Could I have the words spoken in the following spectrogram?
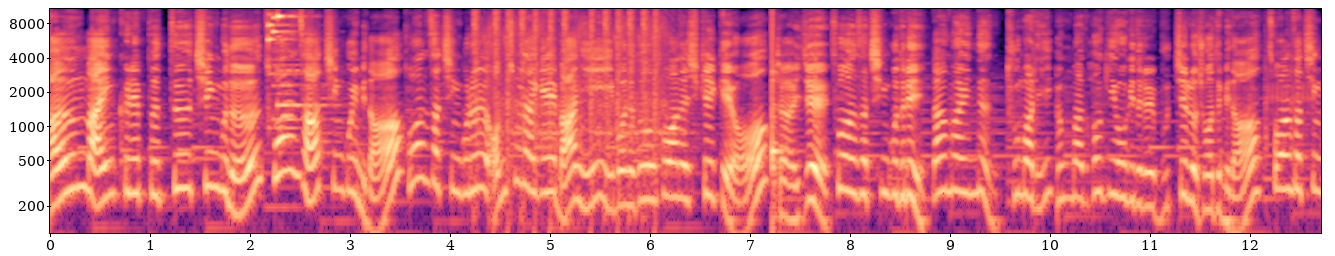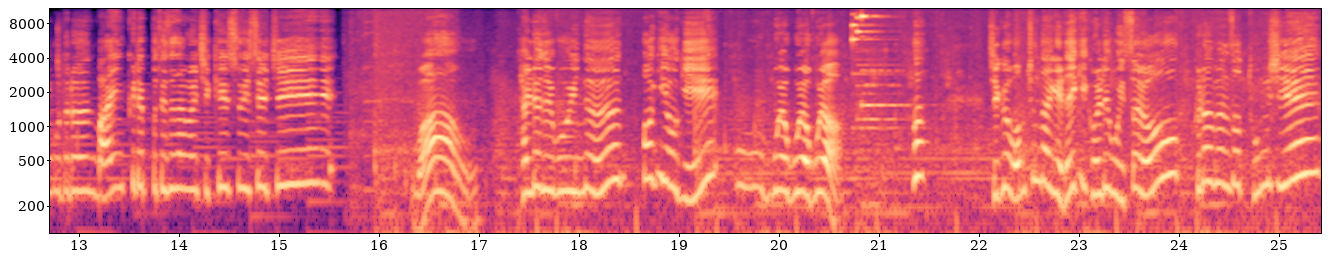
다음 마인크래프트 친구는 소환사 친구입니다. 소환사 친구를 엄청나게 많이 이번에도 소환을 시킬게요. 자, 이제 소환사 친구들이 남아있는 두 마리 병맛 허기허기들을 무찔러 줘야 됩니다. 소환사 친구들은 마인크래프트 세상을 지킬 수 있을지 와우 달려들고 있는 허기허기 오 뭐야 뭐야 뭐야 하? 지금 엄청나게 렉이 걸리고 있어요 그러면서 동시에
